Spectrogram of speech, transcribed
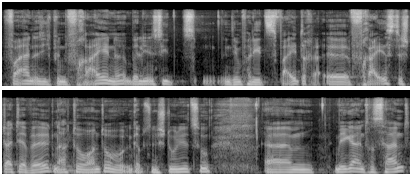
feiern, ich bin frei. Ne? Berlin ist die, in dem Fall die zweitfreieste äh, Stadt der Welt nach Toronto, gab es eine Studie zu. Ähm, mega interessant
